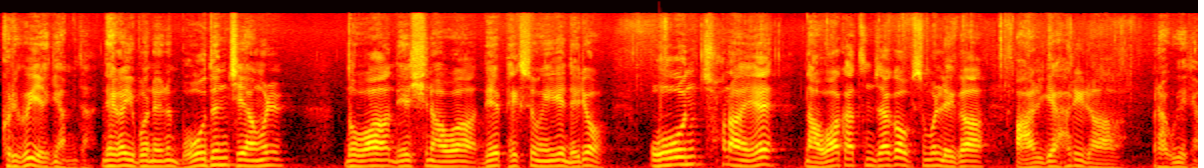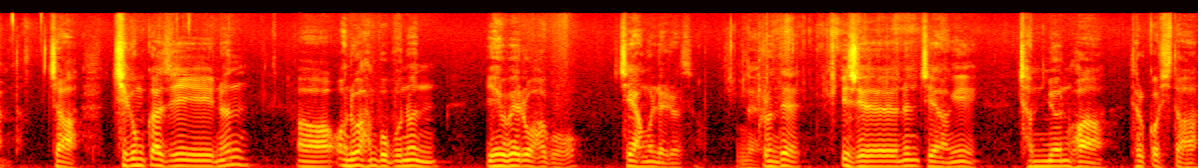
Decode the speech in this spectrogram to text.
그리고 얘기합니다. 내가 이번에는 모든 재앙을 너와 내 신하와 내 백성에게 내려 온 천하에 나와 같은 자가 없음을 내가 알게 하리라. 라고 얘기합니다. 자, 지금까지는 어, 어느 한 부분은 예외로 하고 재앙을 내려서 네. 그런데 이제는 재앙이 전면화 될 것이다.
